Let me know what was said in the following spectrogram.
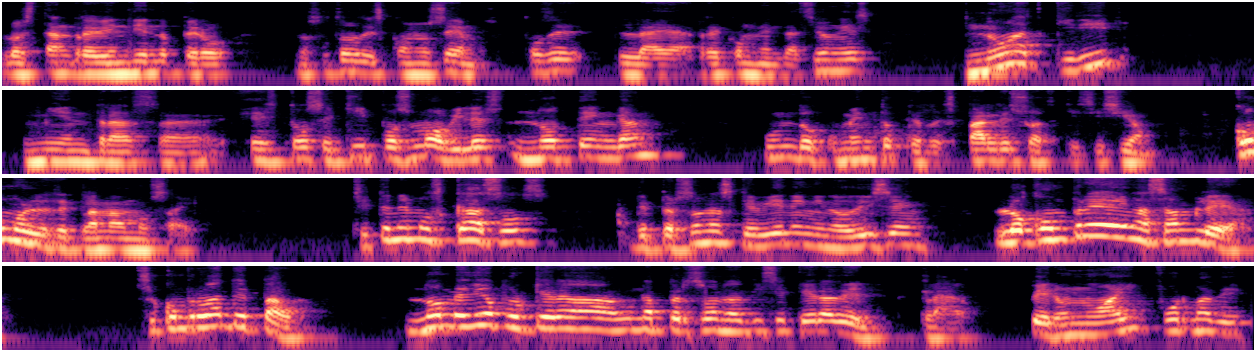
lo están revendiendo, pero nosotros desconocemos. Entonces, la recomendación es no adquirir mientras eh, estos equipos móviles no tengan un documento que respalde su adquisición. ¿Cómo le reclamamos a él? Si tenemos casos de personas que vienen y nos dicen, lo compré en asamblea, su comprobante de pago, no me dio porque era una persona, dice que era de él, claro, pero no hay forma de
